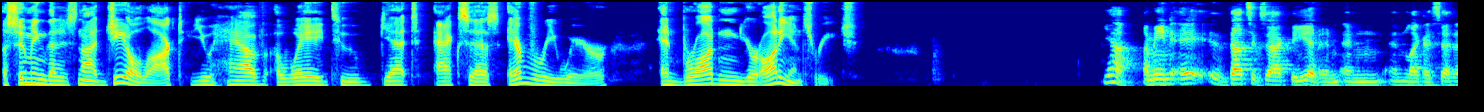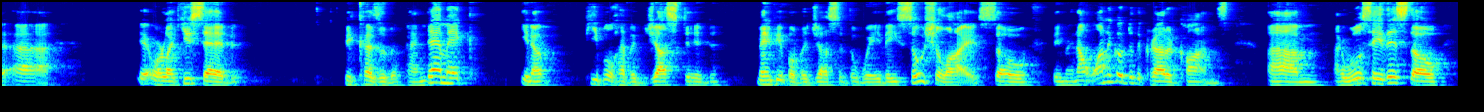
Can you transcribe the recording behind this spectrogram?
assuming that it's not geo locked you have a way to get access everywhere and broaden your audience reach yeah i mean it, eh, that's exactly it and and and like i said uh, or like you said because of the pandemic you know people have adjusted many people have adjusted the way they socialize. So they may not want to go to the crowded cons. Um, I will say this though,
